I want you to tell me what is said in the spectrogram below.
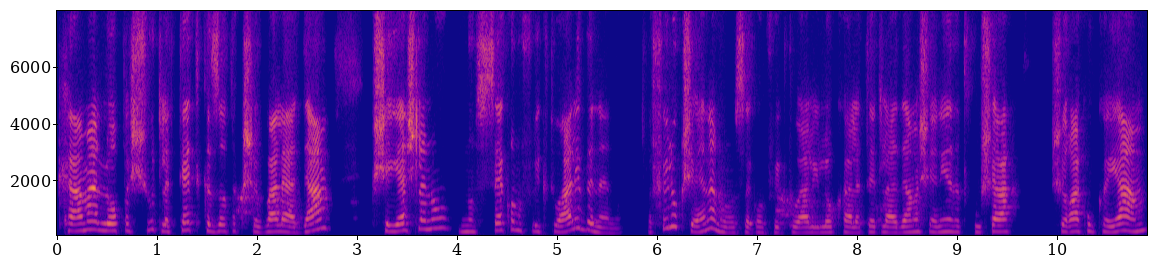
כמה לא פשוט לתת כזאת הקשבה לאדם כשיש לנו נושא קונפליקטואלי בינינו. אפילו כשאין לנו נושא קונפליקטואלי לא קל לתת לאדם השני את התחושה שרק הוא קיים,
